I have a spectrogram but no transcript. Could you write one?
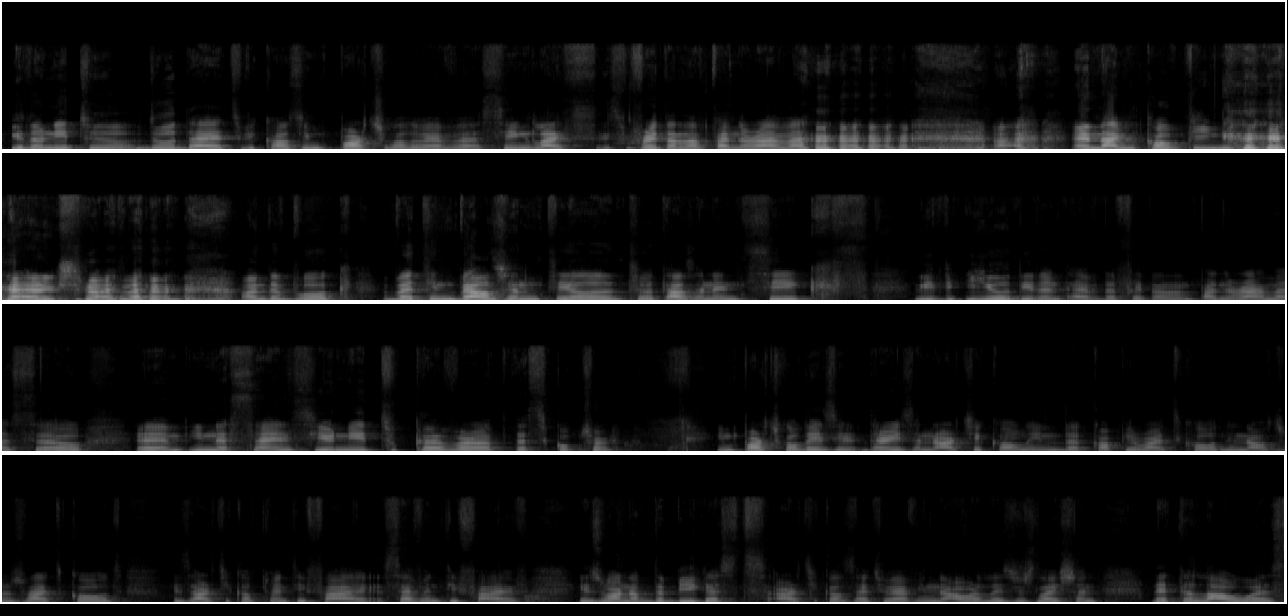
You don't need to do that because in Portugal we have a thing like it's written on panorama, and I'm copying Eric Schroeder on the book. But in Belgium till 2006, we, you didn't have the freedom on panorama, so um, in a sense you need to cover up the sculpture. In Portugal, there is an article in the copyright code, in author's rights code, is Article 25, 75 is one of the biggest articles that you have in our legislation that allow us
